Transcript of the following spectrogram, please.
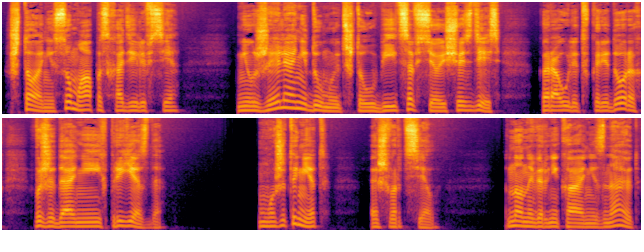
Что они, с ума посходили все? Неужели они думают, что убийца все еще здесь, караулит в коридорах в ожидании их приезда? Может и нет, Эшвард сел. Но наверняка они знают,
